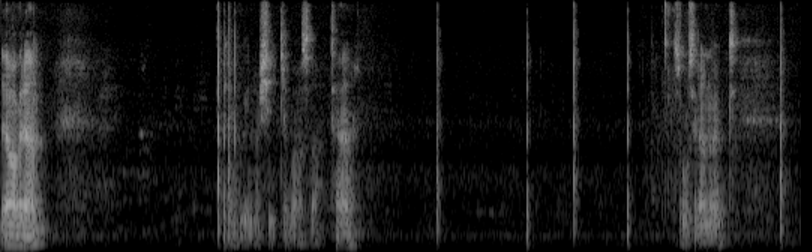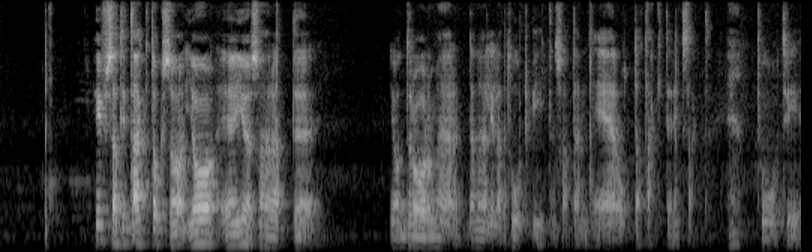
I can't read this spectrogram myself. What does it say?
Där har vi den. Jag går in och kika bara snabbt här. Så ser den ut. Hyfsat i takt också. Jag eh, gör så här att eh, jag drar de här, den här lilla tårtbiten så att den är åtta takter exakt. 2, 3,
